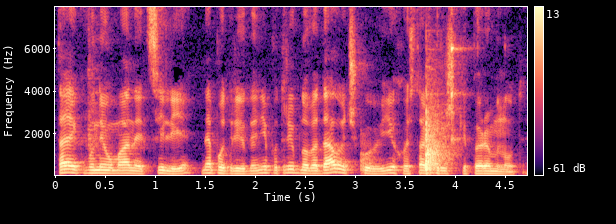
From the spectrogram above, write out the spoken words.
Так як вони у мене цілі, не подрібнені, потрібно виделочкою їх ось так трішки перемнути.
